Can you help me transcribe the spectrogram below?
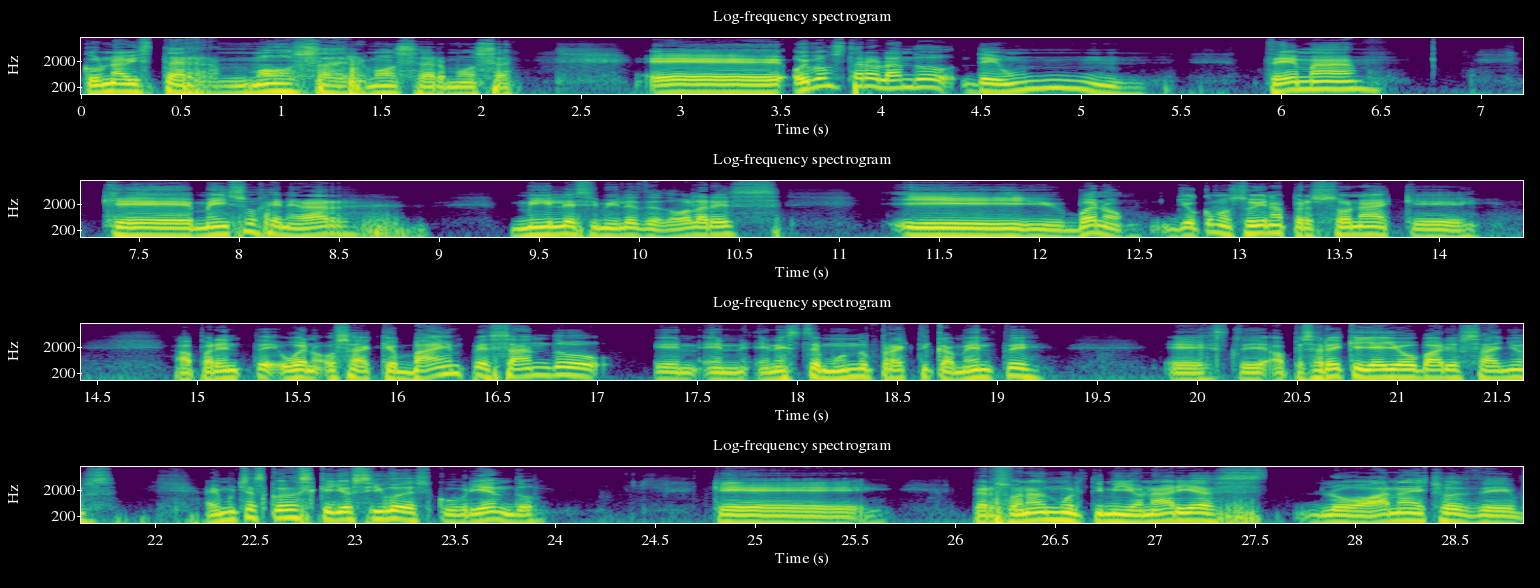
con una vista hermosa, hermosa, hermosa. Eh, hoy vamos a estar hablando de un tema que me hizo generar miles y miles de dólares. Y bueno, yo como soy una persona que aparente, bueno, o sea, que va empezando en, este mundo prácticamente, este, a pesar de que ya llevo varios años, hay muchas cosas que yo sigo descubriendo que personas multimillonarias lo han hecho desde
